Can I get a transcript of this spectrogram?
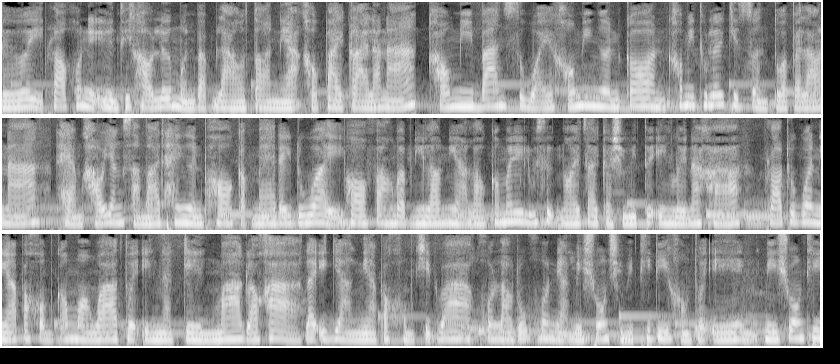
เลย เพราะคนอื่นๆที่เขาเริ่มเหมือนแบบเราตอนเนี้ยเขาไปไกลแล้วนะ เขามีบ้านสวย เขามีเงินก้อน เขามีธุรกิจส่วนตัวไปแล้วนะ แถมเขายังสามารถให้เงินพ่อกับแม่ได้ด้วย พอฟังแบบนี้แล้วเนี่ยเราก็ไม่ได้รู้สึกน้อยใจกับชีวิตตัวเองเลยนะคะ เพราะทุกวันนี้ประขมก็มองว่าตัวเองเนี่ยเก่งมากแล้วค่ะ และอีกอย่างเนี่ยประขมคิดว่าคนเราทุกคนเนี่ยมีช่วงชีวิตที่ดีของตัวเอง มีช่วงที่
